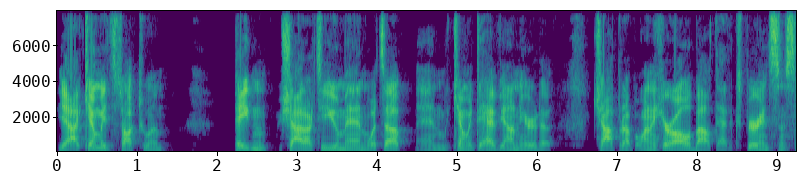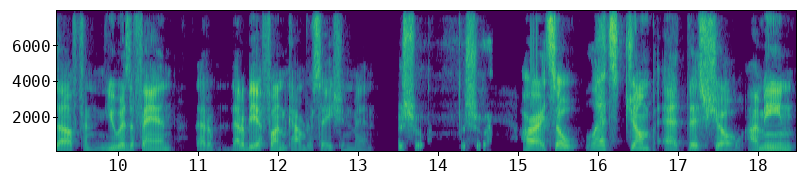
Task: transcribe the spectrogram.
Yeah, I can't wait to talk to him. Peyton, shout out to you, man. What's up? And we can't wait to have you on here to chop it up. I want to hear all about that experience and stuff, and you as a fan. That'll that'll be a fun conversation, man. For sure, for sure. All right, so let's jump at this show. I mean,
